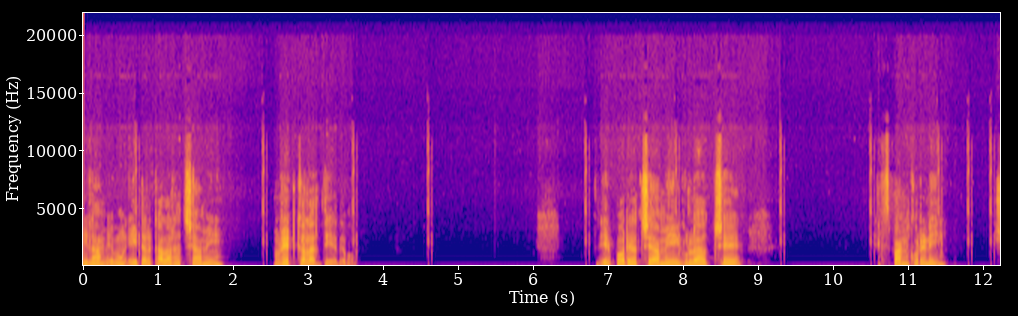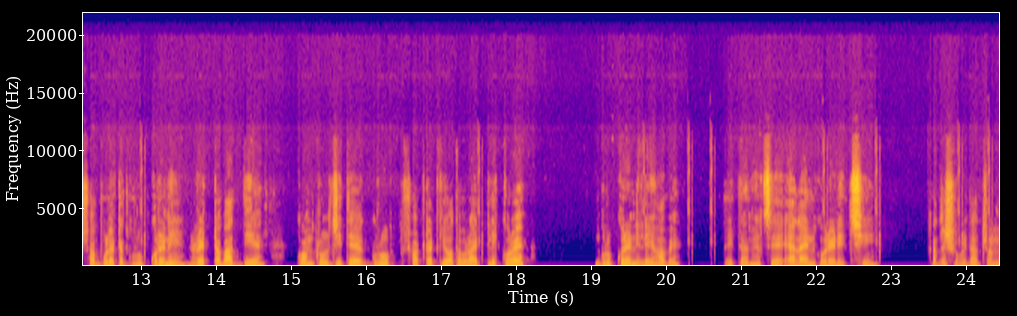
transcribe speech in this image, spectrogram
নিলাম এবং এইটার কালার হচ্ছে আমি রেড কালার দিয়ে দেব। এরপরে হচ্ছে আমি এগুলা হচ্ছে এক্সপান্ড করে নেই। সবগুলো একটা গ্রুপ করে নিই। রেডটা বাদ দিয়ে কন্ট্রোল জিতে গ্রুপ শর্টকাট কি অথবা রাইট ক্লিক করে গ্রুপ করে নিলেই হবে। তো এটা আমি হচ্ছে অ্যালাইন করে নিচ্ছি কাজের সুবিধার জন্য।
